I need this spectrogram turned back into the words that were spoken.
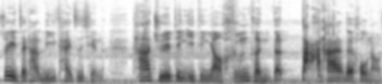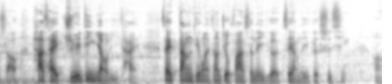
所以在他离开之前呢，他决定一定要狠狠的打他的后脑勺，他才决定要离开。在当天晚上就发生了一个这样的一个事情啊，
